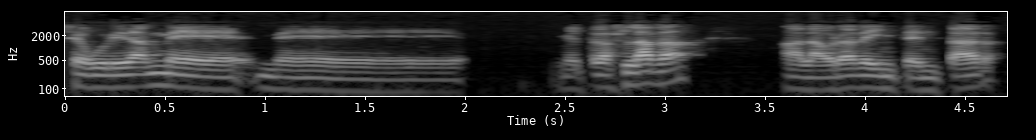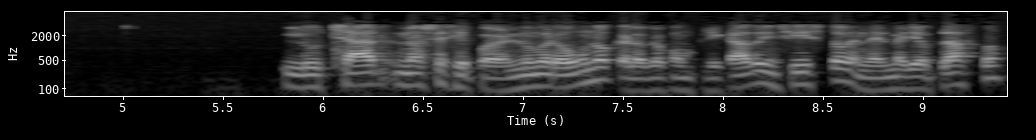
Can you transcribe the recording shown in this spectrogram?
seguridad me, me, traslada a la hora de intentar luchar, no sé si por el número uno, que lo veo complicado, insisto, en el medio plazo,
